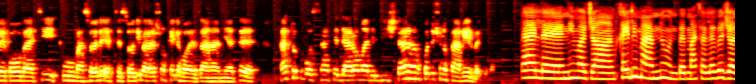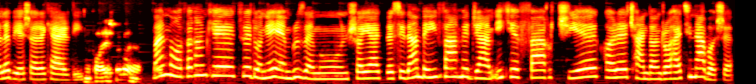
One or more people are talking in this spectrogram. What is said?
رقابتی تو مسائل اقتصادی براشون خیلی حائز اهمیته حتی با سطح درآمد بیشتر هم خودشون رو فقیر بدونن. بله نیما جان. خیلی ممنون. به مطالب جالبی اشاره کردی. خواهش می‌کنم. من موافقم که توی دنیای امروزمون شاید رسیدن به این فهم جمعی که فقر چیه کار چندان راحتی نباشه.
